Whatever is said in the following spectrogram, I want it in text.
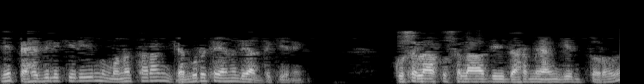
මේ පැහැදිලි කිරීම මොනතරම් ගැඹුරට යන දෙයක්ද කියන එක. කුසල කුසලාදී ධර්මයන්ගෙන් තොරව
